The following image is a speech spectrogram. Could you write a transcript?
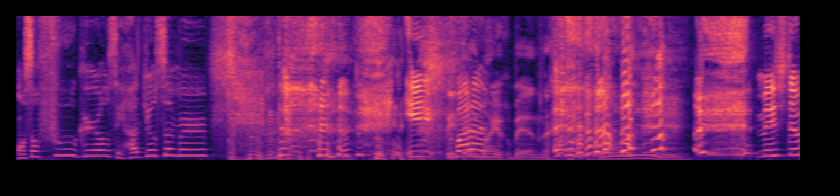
on s'en fout, girl, c'est Hot Girl Summer. et T'es voilà. tellement urbaine. Mais justement,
